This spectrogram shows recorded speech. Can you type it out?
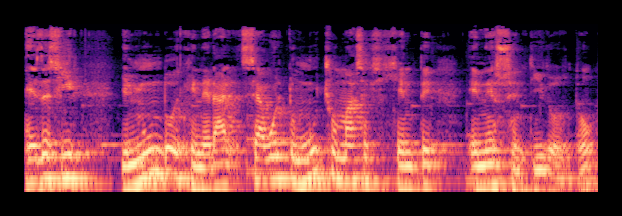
Es decir, el mundo en general se ha vuelto mucho más exigente en esos sentidos, ¿no?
